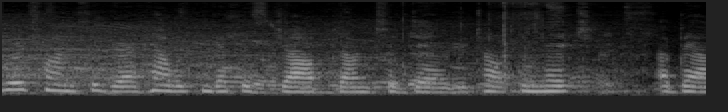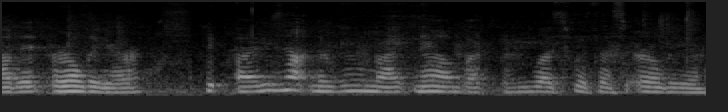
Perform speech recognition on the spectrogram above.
We're trying to figure out how we can get this job done today. We talked to Mitch about it earlier. He- uh, He's not in the room right now, but he was with us earlier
